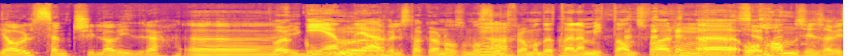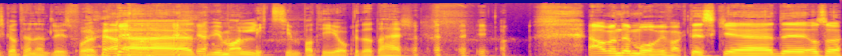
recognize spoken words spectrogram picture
De har vel sendt skylda videre. Uh, Det var jo én jævel, stakkar, nå som har stått fram, og dette er mitt ansvar. Uh, og han syns jeg vi skal tenne et lys for. Eh, vi må ha litt sympati oppi dette her. Ja, men det må vi faktisk. Det, altså,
